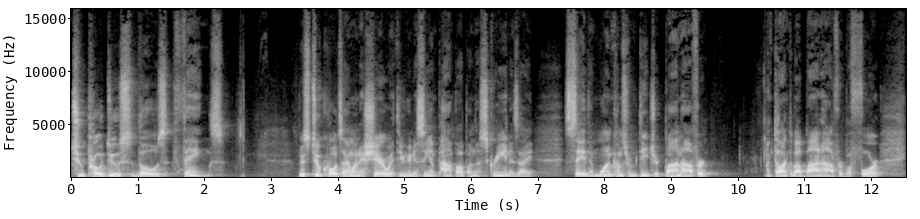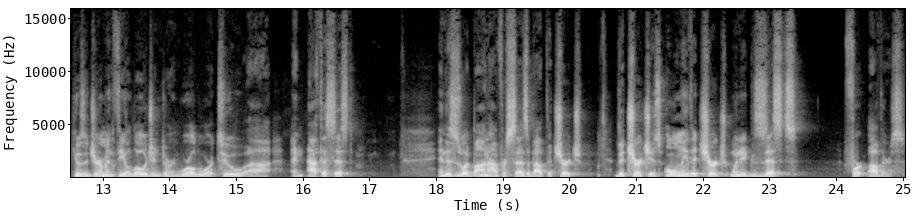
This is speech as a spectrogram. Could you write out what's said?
to produce those things. There's two quotes I want to share with you. You're going to see them pop up on the screen as I say them. One comes from Dietrich Bonhoeffer. I've talked about Bonhoeffer before. He was a German theologian during World War II, uh, an ethicist. And this is what Bonhoeffer says about the church The church is only the church when it exists for others.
